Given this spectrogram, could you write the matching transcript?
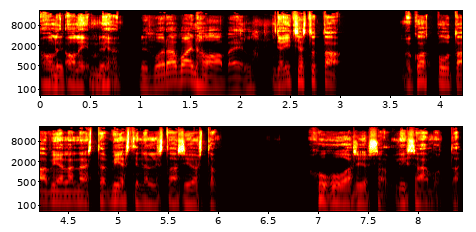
oli, nyt, oli, nyt, ja, nyt voidaan vain haaveilla. ja itse asiassa tota, me kohta puhutaan vielä näistä viestinnällisistä asioista, huhuasioissa lisää, mutta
